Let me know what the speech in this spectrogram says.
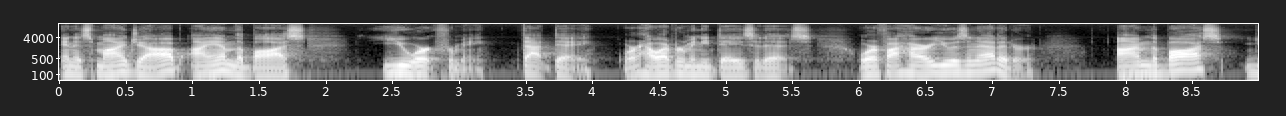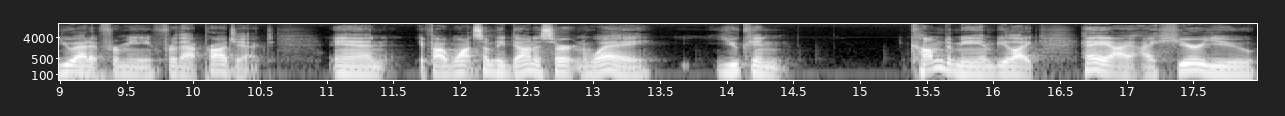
and it's my job, I am the boss. You work for me that day or however many days it is. Or if I hire you as an editor, I'm the boss. You edit for me for that project. And if I want something done a certain way, you can come to me and be like, hey, I, I hear you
